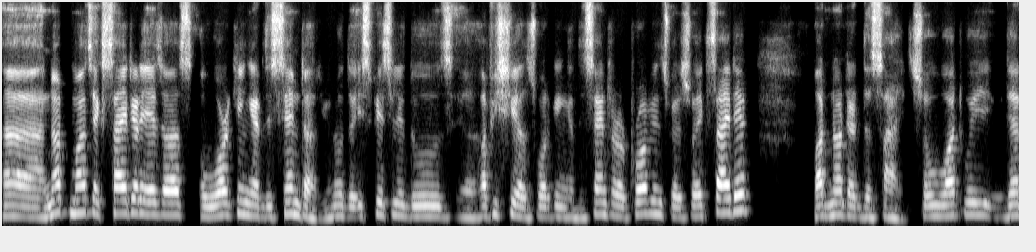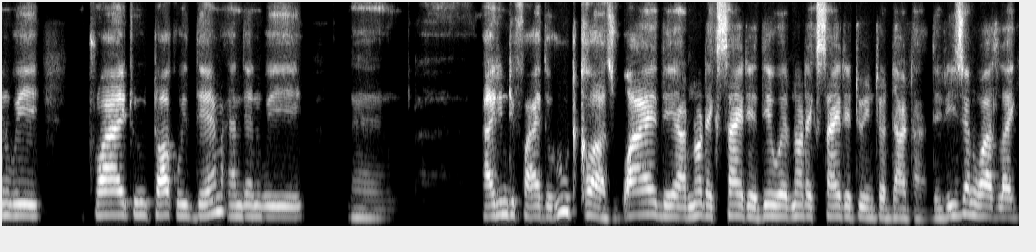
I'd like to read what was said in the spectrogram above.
Uh, not much excited as us working at the center, you know, the, especially those uh, officials working at the center or province were so excited, but not at the site. So what we, then we try to talk with them and then we uh, identify the root cause, why they are not excited, they were not excited to enter data. The reason was like,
